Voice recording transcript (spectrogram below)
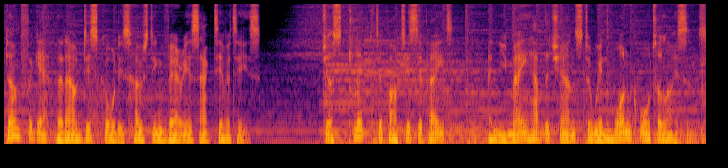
Don't forget that our Discord is hosting various activities. Just click to participate and you may have the chance to win one quarter license.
